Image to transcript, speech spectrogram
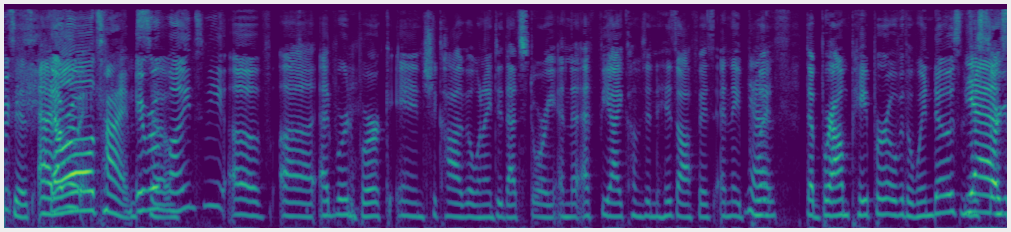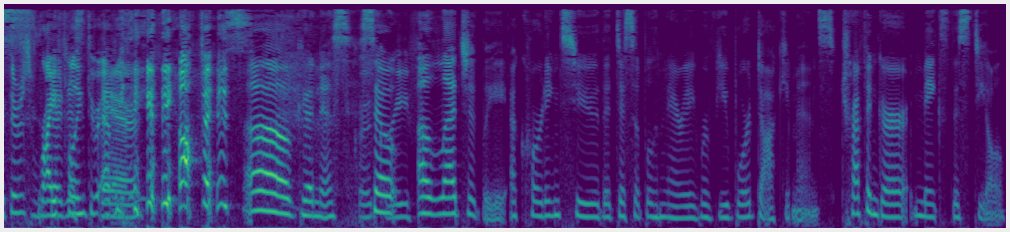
boxes at That all times, It so. reminds me of uh, Edward Burke in Chicago when I did that story, and the FBI comes into his office and they put the brown paper over the windows, and Yes, just start, they're just they're rifling just through there. everything in the office. Oh goodness. Good so grief. allegedly, according to the disciplinary review board documents, Treffinger makes this deal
